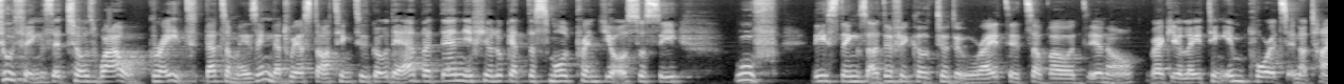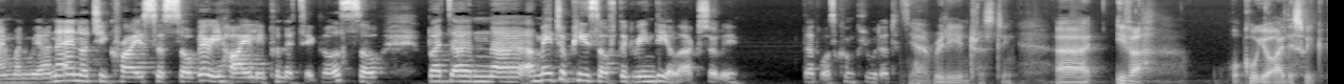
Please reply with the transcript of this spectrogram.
two things. It shows, wow, great, that's amazing that we are starting to go there. But then if you look at the small print, you also see, oof, these things are difficult to do, right? It's about, you know, regulating imports in a time when we are in an energy crisis, so very highly political. So, but an, uh, a major piece of the Green Deal, actually, that was concluded. Yeah, really interesting. Uh, Eva, what caught your eye this week?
